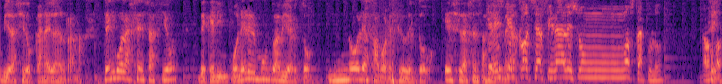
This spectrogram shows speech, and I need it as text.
hubiera sido canela en rama. Tengo la sensación de que el imponer el mundo abierto no le ha favorecido del todo. Es la sensación ¿Queréis me que el coche al final es un obstáculo? A lo Sí, mejor.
